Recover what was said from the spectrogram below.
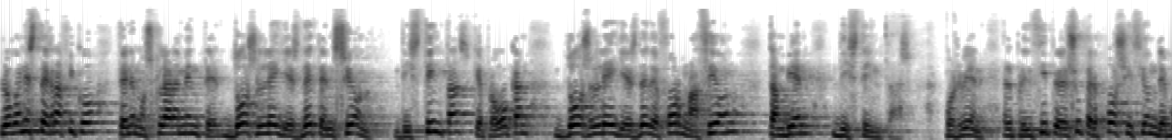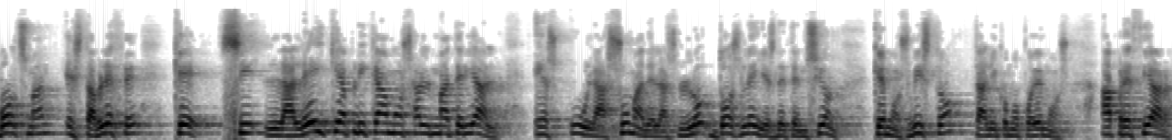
Luego en este gráfico tenemos claramente dos leyes de tensión distintas que provocan dos leyes de deformación también distintas. Pues bien, el principio de superposición de Boltzmann establece que si la ley que aplicamos al material es la suma de las dos leyes de tensión que hemos visto, tal y como podemos apreciar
